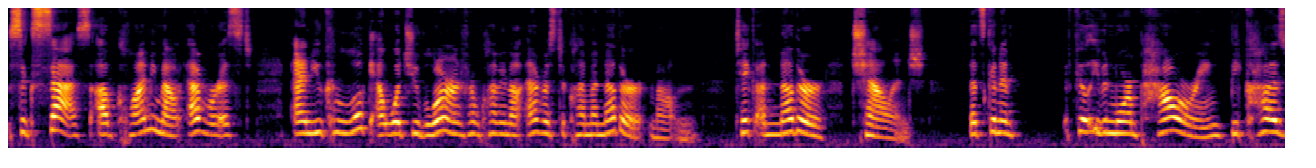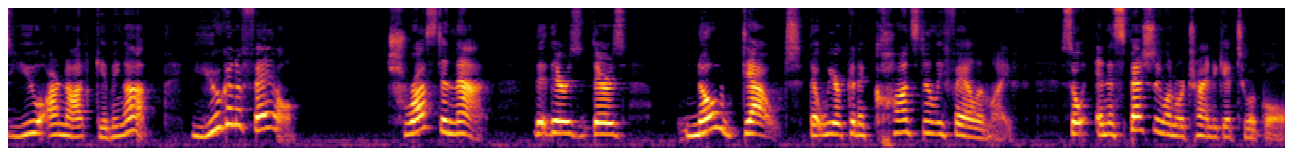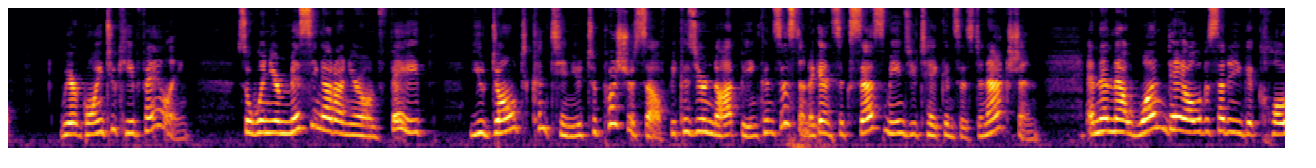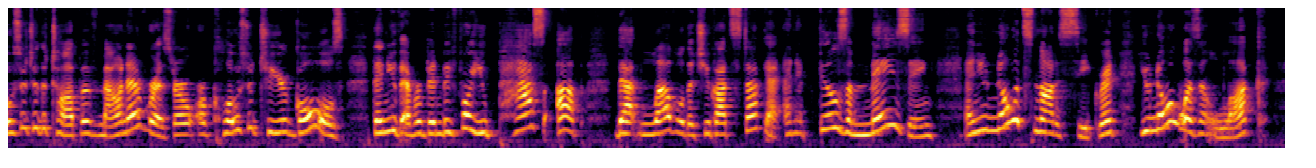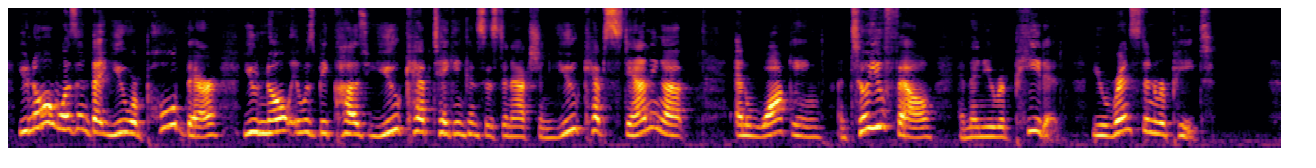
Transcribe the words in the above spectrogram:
success of climbing Mount Everest and you can look at what you've learned from climbing Mount Everest to climb another mountain. Take another challenge that's going to feel even more empowering because you are not giving up. You're going to fail. Trust in that. There's there's no doubt that we are going to constantly fail in life. So, and especially when we're trying to get to a goal, we are going to keep failing. So, when you're missing out on your own faith, you don't continue to push yourself because you're not being consistent. Again, success means you take consistent action. And then that one day, all of a sudden, you get closer to the top of Mount Everest or, or closer to your goals than you've ever been before. You pass up that level that you got stuck at, and it feels amazing. And you know it's not a secret. You know it wasn't luck. You know, it wasn't that you were pulled there. You know, it was because you kept taking consistent action. You kept standing up and walking until you fell, and then you repeated. You rinsed and repeat.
